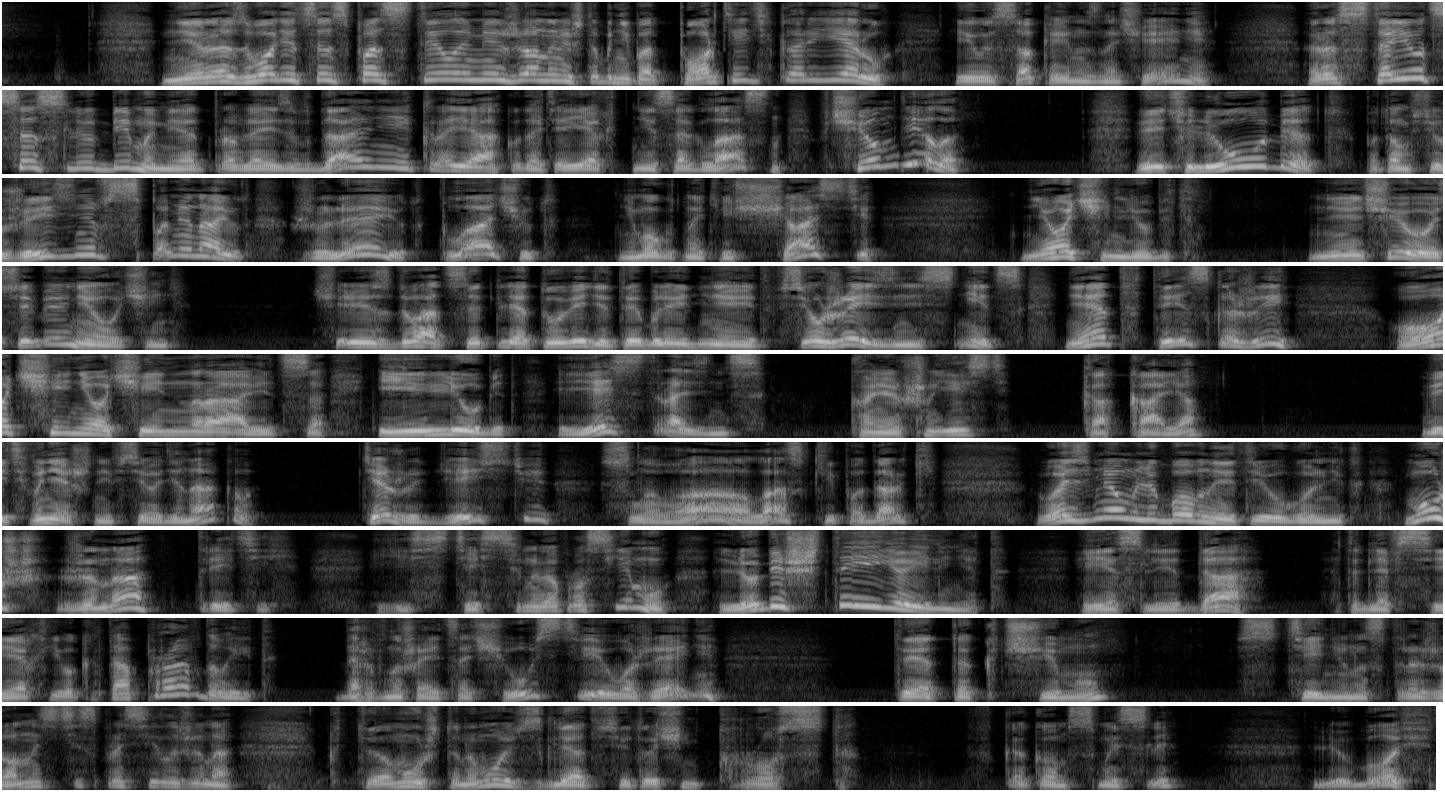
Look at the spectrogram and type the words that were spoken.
не разводится с постылыми женами, чтобы не подпортить карьеру и высокое назначение — расстаются с любимыми, отправляясь в дальние края, куда те ехать не согласны. В чем дело? Ведь любят, потом всю жизнь вспоминают, жалеют, плачут, не могут найти счастья. Не очень любят. Ничего себе не очень. Через двадцать лет увидит и бледнеет, всю жизнь снится. Нет, ты скажи, очень-очень нравится и любит. Есть разница? Конечно, есть. Какая? Ведь внешне все одинаково. Те же действия, слова, ласки, подарки. Возьмем любовный треугольник. Муж, жена, третий. Естественный вопрос ему, любишь ты ее или нет? если да, это для всех его как-то оправдывает, даже внушает сочувствие и уважение. Ты это к чему? С тенью настороженности спросила жена. К тому, что, на мой взгляд, все это очень просто. В каком смысле? Любовь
